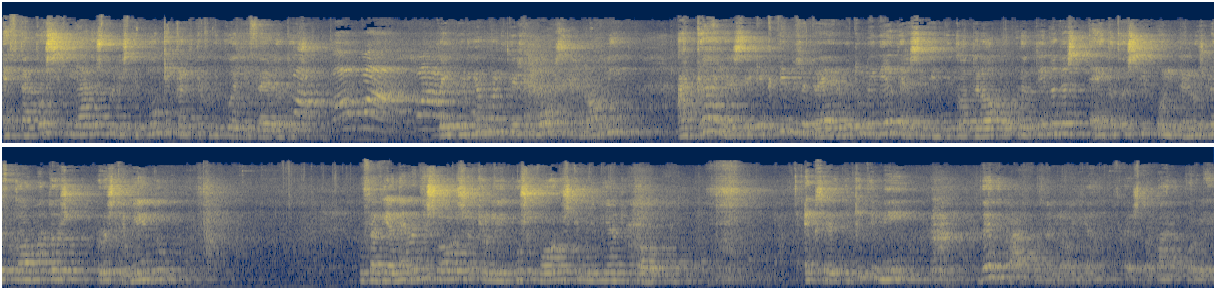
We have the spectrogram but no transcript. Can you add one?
700.000 τουριστικού και καλλιτεχνικού ενδιαφέροντος. Το Υπουργείο Πολιτισμού, συγγνώμη, αγκάλιασε και εκτίμησε το έργο του με ιδιαίτερα συγκινητικό τρόπο, προτείνοντας έκδοση πολυτελούς λευκόματος προς τιμή του, που θα διανέμεται σε όλους τους αρχαιολογικούς χώρους και μνημεία του τόπου. Εξαιρετική τιμή, δεν υπάρχουν λόγια. Ευχαριστώ πάρα πολύ.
